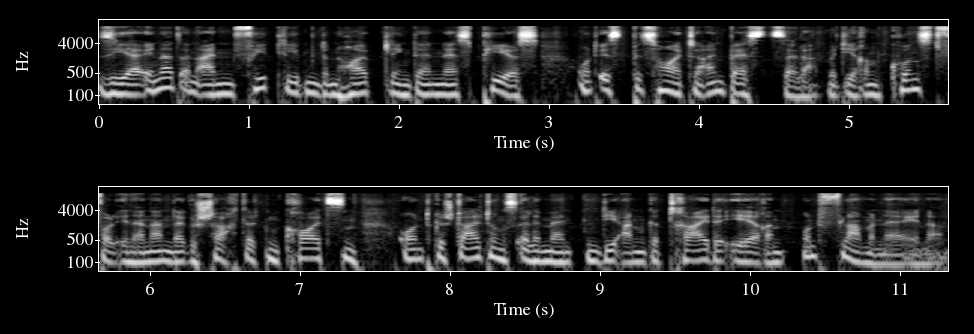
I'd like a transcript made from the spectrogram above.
Sie erinnert an einen friedliebenden Häuptling der Nez Pierce und ist bis heute ein Bestseller mit ihren kunstvoll ineinander geschachtelten Kreuzen und Gestaltungselementen, die an Getreideähren und Flammen erinnern.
